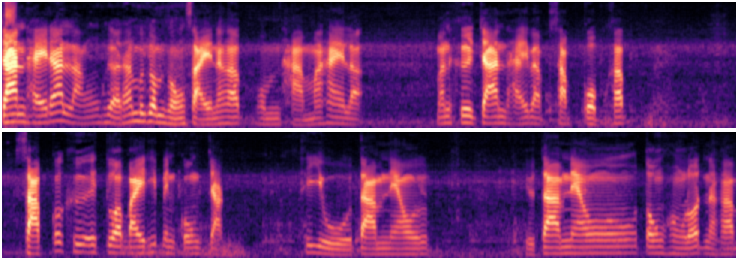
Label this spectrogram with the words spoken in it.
จานไถด้านหลังเผื่อท่านผู้ชมสงสัยนะครับ ผมถามมาให้ละมันคือจานไถแบบสับกบครับ สับก็คือไอตัวใบที่เป็นกรงจักรที่อยู่ตามแนว อยู่ตามแนวตรงของรถนะครับ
